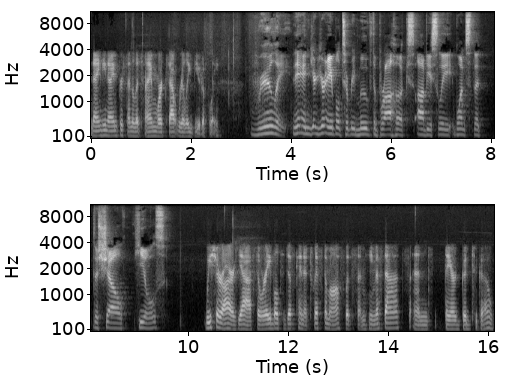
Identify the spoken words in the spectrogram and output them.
99% of the time works out really beautifully. Really? And you're, you're able to remove the bra hooks obviously once the the shell heals. We sure are, yeah. So we're able to just kind of twist them off with some hemostats and they are good to go.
